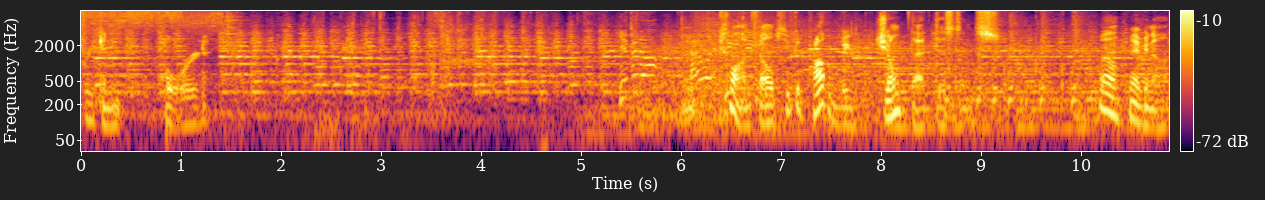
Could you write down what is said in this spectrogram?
Freaking bored. Give it up! Come on, Phelps. You could probably jump that distance. Well, maybe not.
